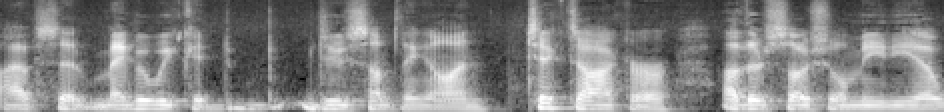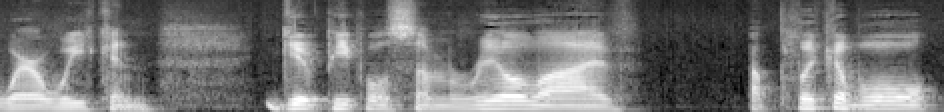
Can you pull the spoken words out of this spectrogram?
I've said maybe we could do something on TikTok or other social media where we can give people some real live applicable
